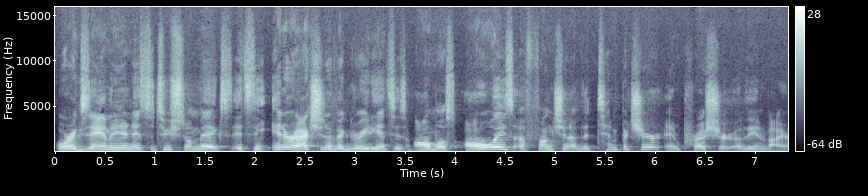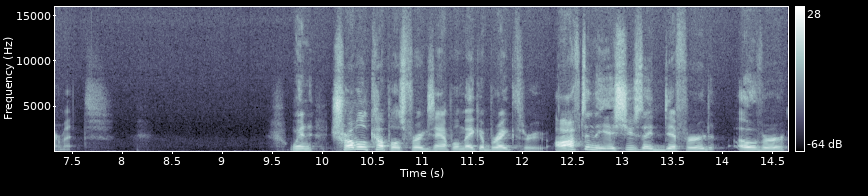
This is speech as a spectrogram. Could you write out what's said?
or examining an institutional mix, it's the interaction of ingredients is almost always a function of the temperature and pressure of the environment. When troubled couples, for example, make a breakthrough, often the issues they differed over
